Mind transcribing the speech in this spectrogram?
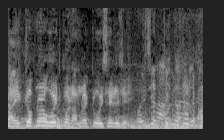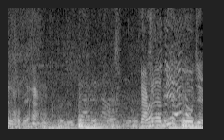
আচ্ছা একটু আপনারা ওয়েট করেন আমরা একটু ওই সাইডে যাই। ওই সেট থেকে উঠালে ভালো হবে হ্যাঁ। ক্যামেরা দিয়ে একটু যে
